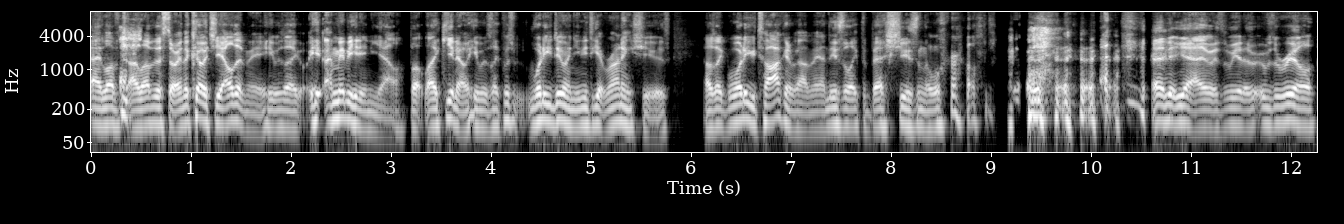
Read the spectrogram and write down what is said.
I loved I love this story. And the coach yelled at me. He was like, he, maybe he didn't yell, but like you know, he was like, "What what are you doing? You need to get running shoes." I was like, "What are you talking about, man? These are like the best shoes in the world." and yeah, it was we had a, it was a real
